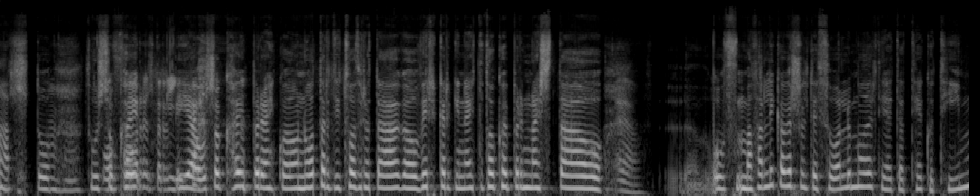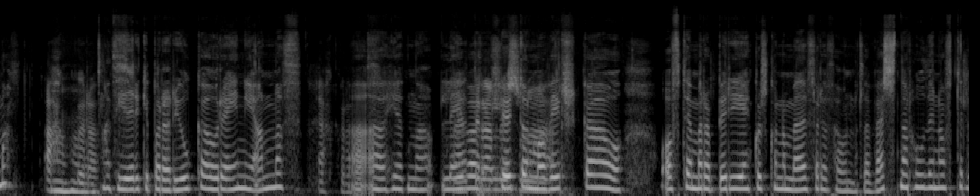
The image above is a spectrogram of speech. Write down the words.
allt og þú veist, Og svo, kaup, já, og svo kaupur einhvað og notar þetta í 2-3 daga og virkar ekki neitt og þá kaupur næsta og, og maður þarf líka að vera svolítið þólumóður því að þetta tekur tíma akkurat, það þýðir ekki bara rjúka úr einu í annað. Að hérna leifa hlutunum að virka og oft þegar maður að byrja í einhvers konar meðferð þá er náttúrulega vestnar húðin oft til,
